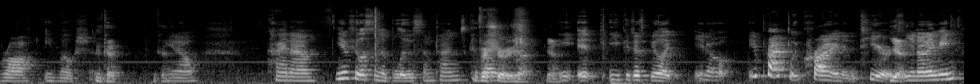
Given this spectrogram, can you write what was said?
raw emotion. Okay. Okay. You know, kind of. You know, if you listen to blues sometimes, For I- sure. Yeah. Yeah. it you could just be like you know you're practically crying in tears Yeah. you know what i mean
